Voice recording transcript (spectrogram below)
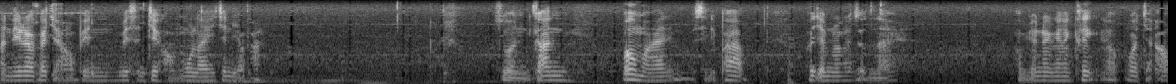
อันนี้เราก็จะเอาเป็น Messenger ของมูไลเช่นเดียวกัน ส่วนการเป้าหมายประสิทธิภาพเพื่อจำนวนการสนทนา ผมจะในการคลิกแล้วก็จะเอา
